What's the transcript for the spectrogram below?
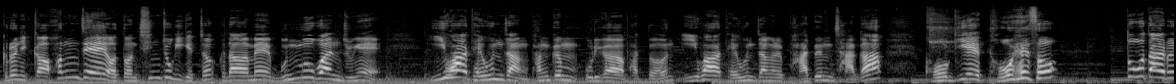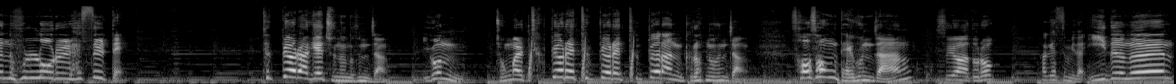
그러니까 황제의 어떤 친족이겠죠? 그 다음에 문무관 중에 이화 대훈장, 방금 우리가 봤던 이화 대훈장을 받은 자가 거기에 더해서 또 다른 훌로를 했을 때 특별하게 주는 훈장. 이건 정말 특별해 특별해 특별한 그런 훈장. 서성 대훈장 수여하도록 하겠습니다. 2등은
